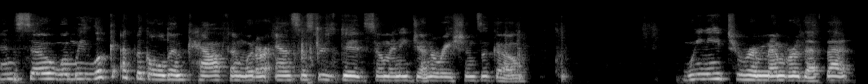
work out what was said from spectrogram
And so when we look at the golden calf and what our ancestors did so many generations ago, we need to remember that that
